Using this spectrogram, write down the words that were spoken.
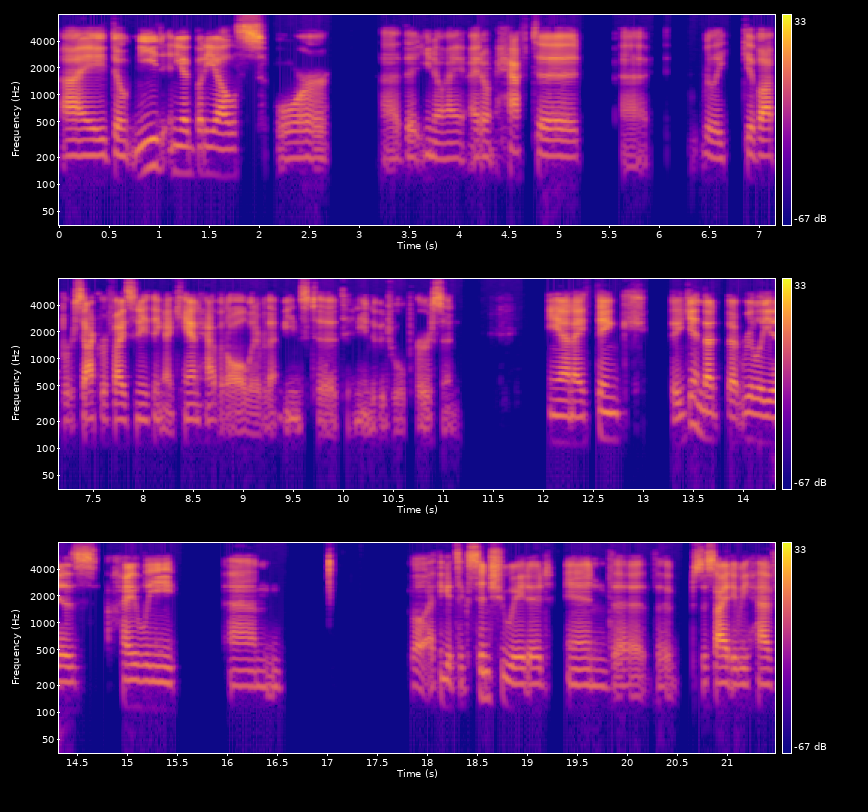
I don't need anybody else, or uh, that you know I, I don't have to uh, really give up or sacrifice anything. I can have it all, whatever that means to to any individual person. And I think again that that really is highly um, well, I think it's accentuated in the the society we have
